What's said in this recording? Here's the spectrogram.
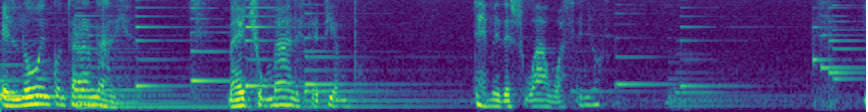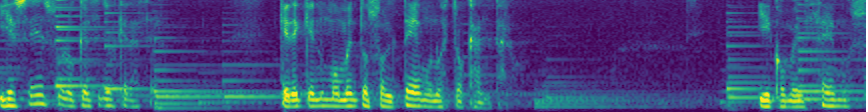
El no encontrar a nadie me ha hecho mal este tiempo. Deme de su agua, Señor. Y es eso lo que el Señor quiere hacer. Quiere que en un momento soltemos nuestro cántaro y comencemos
